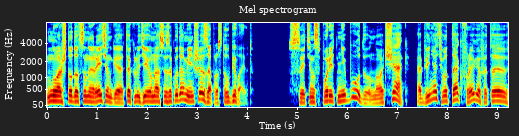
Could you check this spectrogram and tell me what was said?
Ну а что до цены рейтинга, так людей у нас и за куда меньше запросто убивают». «С этим спорить не буду, но, Чак, обвинять вот так фрегов — это...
